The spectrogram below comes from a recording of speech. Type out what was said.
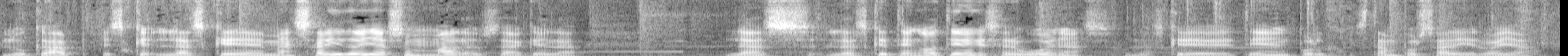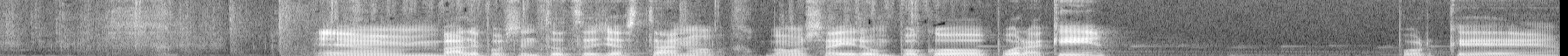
Look up. Es que las que me han salido ya son malas. O sea que las, las que tengo tienen que ser buenas. Las que tienen están por salir, vaya. Em, vale, pues entonces ya está, ¿no? Vamos a ir un poco por aquí. Porque...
